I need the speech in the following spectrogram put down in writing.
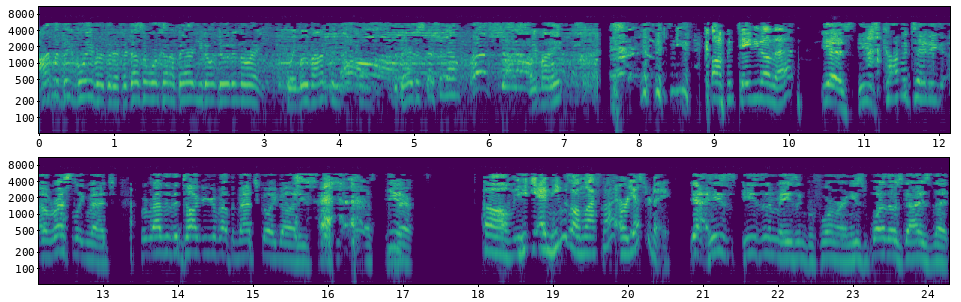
I'm a big believer that if it doesn't work on a bear, you don't do it in the ring. Can we move on from, from the bear discussion now? shut up! We might. Commentating on that. Yes, he's commentating a wrestling match, but rather than talking about the match going on, he's talking Dude. Oh, he, and he was on last night or yesterday. Yeah, he's he's an amazing performer, and he's one of those guys that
